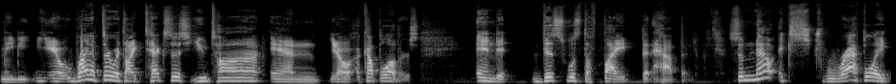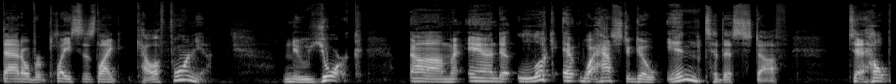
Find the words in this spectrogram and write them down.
maybe you know, right up there with like Texas, Utah, and you know, a couple others. And it, this was the fight that happened. So now extrapolate that over places like California, New York, um, and look at what has to go into this stuff to help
